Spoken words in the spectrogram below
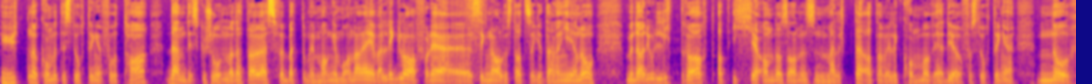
uten å komme til Stortinget for å ta den diskusjonen. Og Dette har jo SV bedt om i mange måneder. Jeg er veldig glad for det signalet statssekretæren gir nå. Men da er det jo litt rart at ikke Anders Anundsen meldte at han ville komme og redegjøre for Stortinget når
